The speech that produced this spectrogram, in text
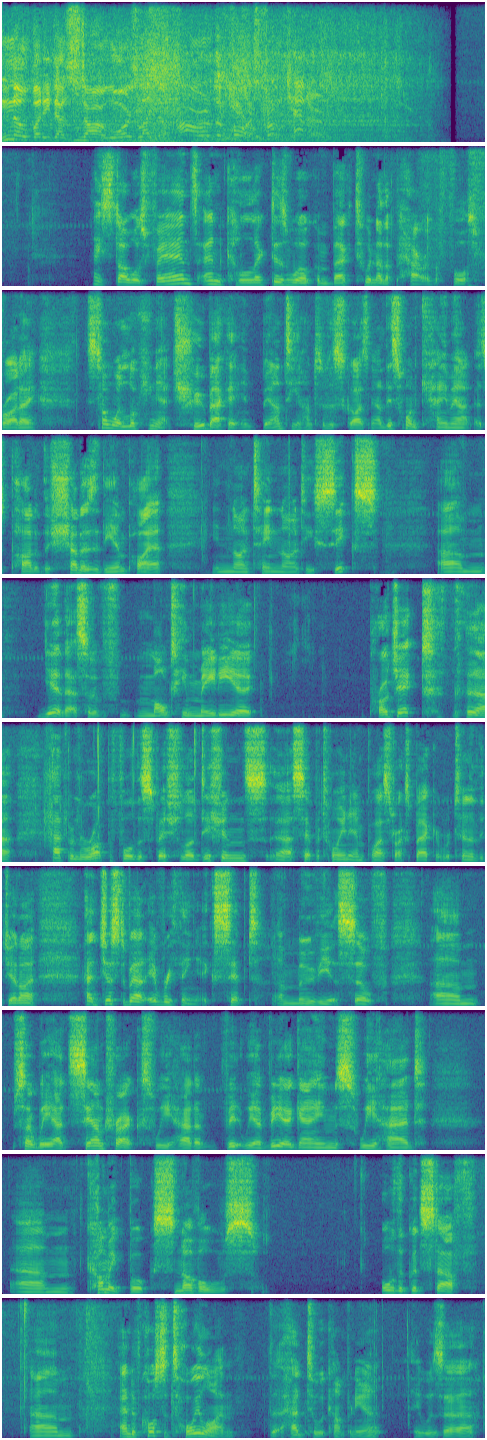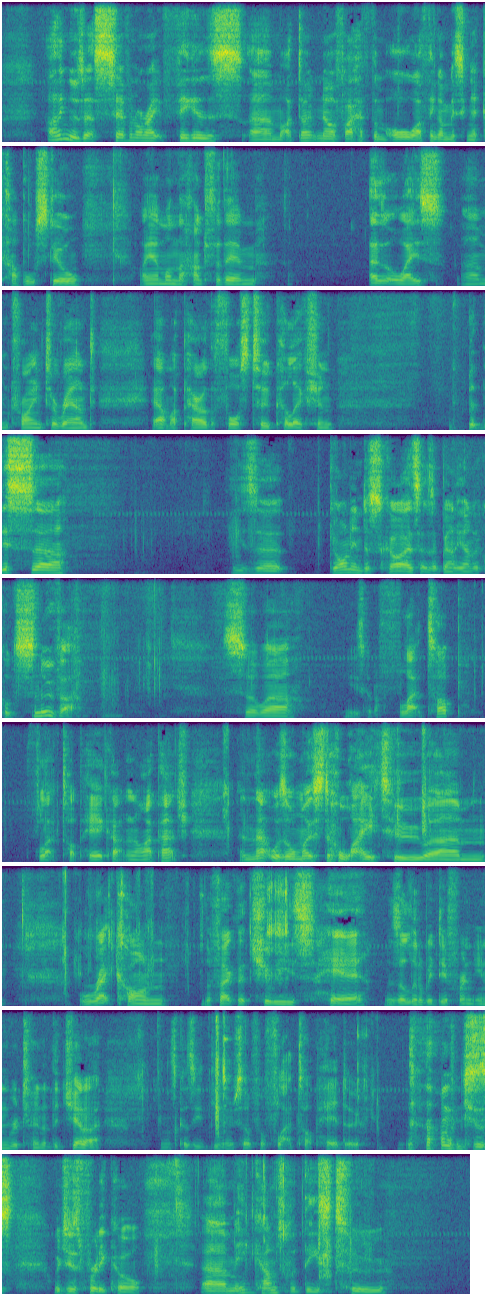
Nobody does Star Wars like the power of the Force from Kenner. Hey, Star Wars fans and collectors, welcome back to another Power of the Force Friday. This time we're looking at Chewbacca in Bounty Hunter disguise. Now, this one came out as part of the Shadows of the Empire in 1996. Um, yeah, that sort of multimedia project that uh, happened right before the special editions uh, set between Empire Strikes Back and Return of the Jedi had just about everything except a movie itself. Um, so we had soundtracks, we had a vi- we had video games, we had um, comic books, novels, all the good stuff, um, and of course a toy line that had to accompany it. It was a uh, I think it was about seven or eight figures. Um, I don't know if I have them all. I think I'm missing a couple still. I am on the hunt for them, as always. I'm trying to round out my Power of the Force 2 collection. But this, uh, he's uh, gone in disguise as a bounty hunter called Snoova. So uh, he's got a flat top, flat top haircut and an eye patch. And that was almost a way to. Um, retcon the fact that Chewie's hair is a little bit different in Return of the Jedi. That's because he gave himself a flat top hairdo, which is which is pretty cool. Um, he comes with these two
